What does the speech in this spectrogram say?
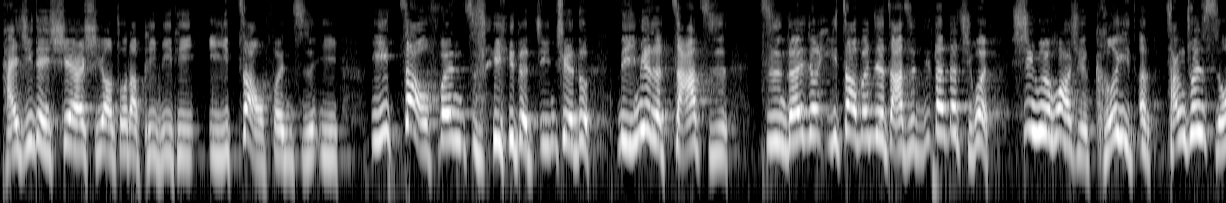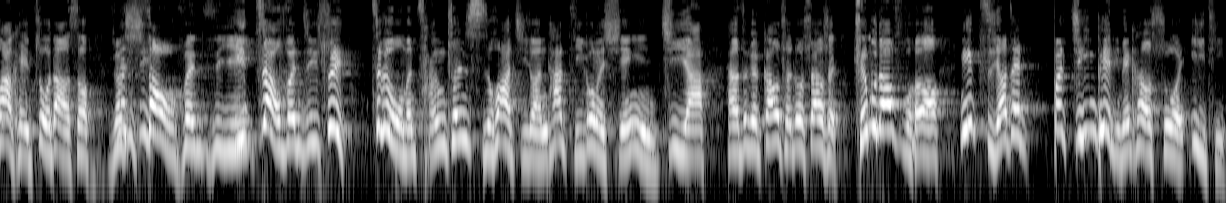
台积电现在需要做到 PPT 一兆分之一，一兆分之一的精确度，里面的杂质只能就一兆分之一的杂质。但但请问，信义化学可以呃长春石化可以做到的时候，那是兆分之一，一兆分之一。所以这个我们长春石化集团它提供的显影剂啊，还有这个高纯度双氧水，全部都要符合哦。你只要在把晶片里面看到所有液体。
